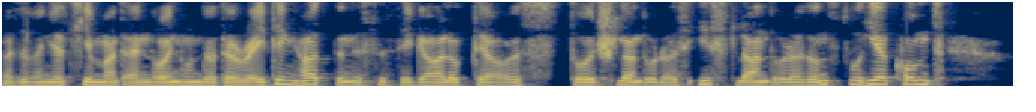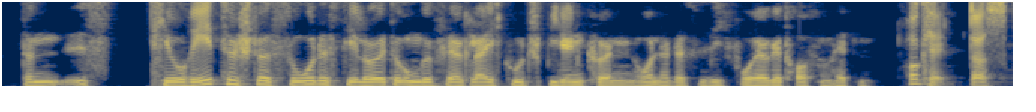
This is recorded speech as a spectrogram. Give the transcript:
Also wenn jetzt jemand ein 900er Rating hat, dann ist es egal, ob der aus Deutschland oder aus Estland oder sonst woher kommt. Dann ist theoretisch das so, dass die Leute ungefähr gleich gut spielen können, ohne dass sie sich vorher getroffen hätten. Okay, das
